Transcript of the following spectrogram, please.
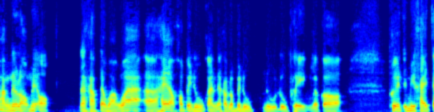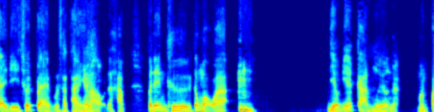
ฟังเนื้อร้องไม่ออกนะครับ แต่หวังว่าเอ่อให้เราเข้าไปดูกันนะครับแล้วไปดูดูดูเพลงแล้วก็เผื่อจะมีใครใจดีช่วยแปลเป็นภาษาไทยให้เรานะครับ ประเด็นคือต้องบอกว่า เดี๋ยวนี้การเมืองอะ มันไป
